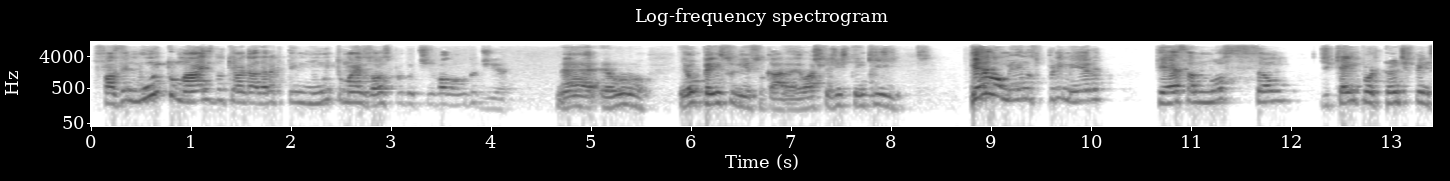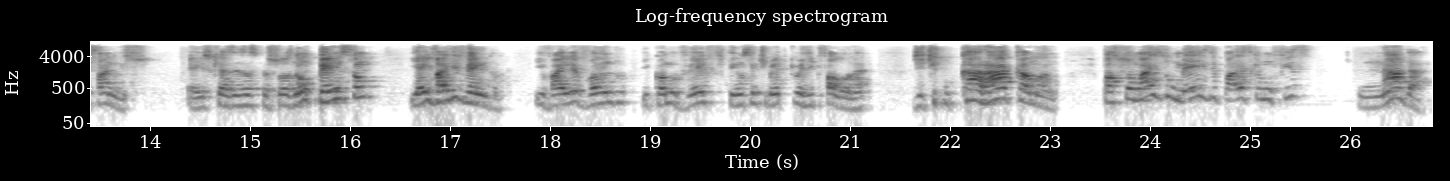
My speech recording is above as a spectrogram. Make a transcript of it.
fazer muito mais do que uma galera que tem muito mais horas produtivas ao longo do dia. Né? Eu, eu penso nisso, cara. Eu acho que a gente tem que, pelo menos, primeiro, ter essa noção de que é importante pensar nisso. É isso que às vezes as pessoas não pensam e aí vai vivendo e vai levando e quando vê tem um sentimento que o Henrique falou, né? De tipo, caraca, mano, Passou mais um mês e parece que eu não fiz nada.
